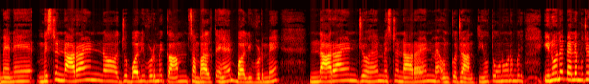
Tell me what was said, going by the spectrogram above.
मैंने मिस्टर नारायण जो बॉलीवुड में काम संभालते हैं, बॉलीवुड में, नारायण जो है, मिस्टर नारायण, मैं उनको जानती हूँ तो उन्होंने मुझे, इन्होंने पहले मुझे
